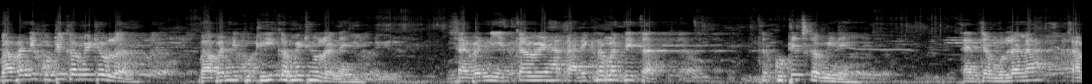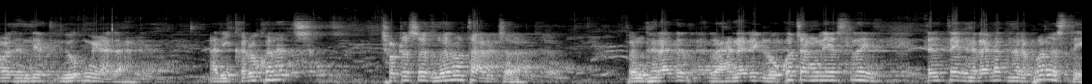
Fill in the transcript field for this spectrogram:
बाबांनी कुठे कमी ठेवलं? बाबांनी कुठेही कमी ठेवलं नाही. साहेबांनी इतका वेळ हा कार्यक्रमात देतात तर कुठेच कमी नाही. त्यांच्या मुलाला कामधंद्यात योग मिळाला. आणि खरोखरच छोटंसं घर होतं आमचं. पण घरात राहणारे लोक चांगले असले तर त्या घराला घर पण असते.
